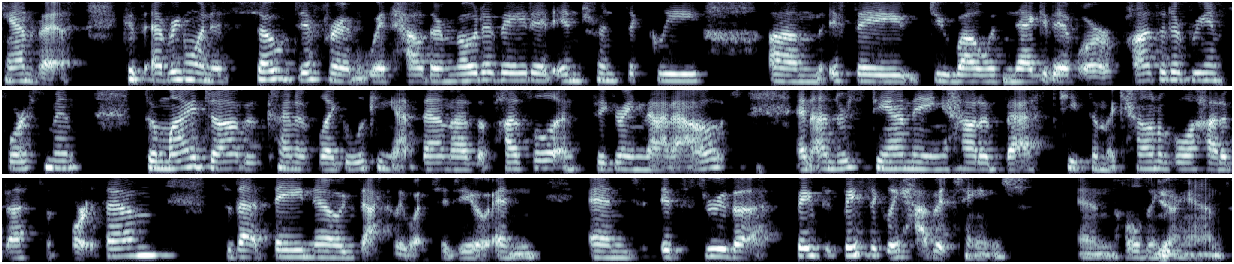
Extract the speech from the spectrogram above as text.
canvas because everyone is so different with how they're motivated intrinsically, um, if they do well with negative or positive reinforcements. So my job is kind of like looking at them as a puzzle and figuring that out and understanding how to best keep them accountable, how to best support them so that they know exactly what to do. And and it's through the basically habit change and holding yeah. their hand.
